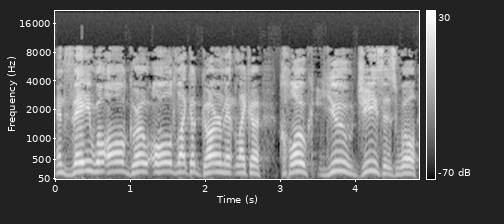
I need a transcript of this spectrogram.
and they will all grow old like a garment, like a cloak. You, Jesus, will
